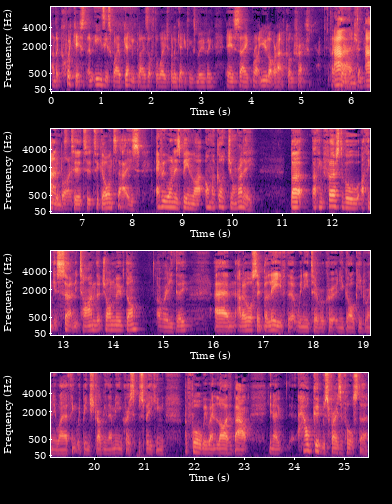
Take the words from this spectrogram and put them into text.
And the quickest and easiest way of getting players off the wage bill and getting things moving is saying, right, you lot are out of contract. Thank you very much and and, and goodbye. to, to, to go on to that is everyone is being like, oh my god, John Ruddy. But I think first of all, I think it's certainly time that John moved on. I really do. Um, and I also believe that we need to recruit a new goalkeeper anyway. I think we've been struggling there. Me and Chris were speaking before we went live about, you know, how good was Fraser Forster?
